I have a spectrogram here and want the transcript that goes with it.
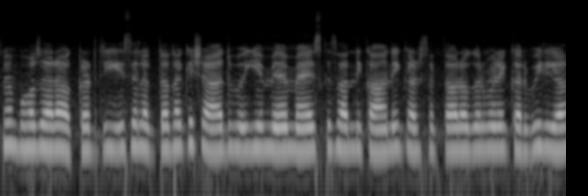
इसमें बहुत ज़्यादा अकड़ थी। इसे लगता था कि शायद ये मैं मैं इसके साथ निकाह नहीं कर सकता और अगर मैंने कर भी लिया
